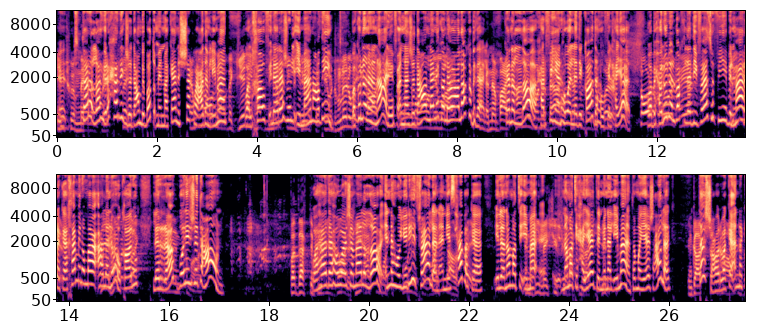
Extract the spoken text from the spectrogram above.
ترى الله يحرك جدعون ببطء من مكان الشك وعدم الإيمان والخوف إلى رجل إيمان عظيم. وكلنا نعرف أن جدعون لم يكن له علاقة بذلك. كان الله حرفيا هو الذي قاده في الحياة. وبحلول الوقت الذي فازوا فيه بالمعركة خمنوا ما أعلنوه قالوا للرب ولجدعون وهذا هو جمال الله إنه يريد فعلا أن يسحبك إلى نمط إيمان نمط حياة من الإيمان ثم يجعلك تشعر وكأنك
